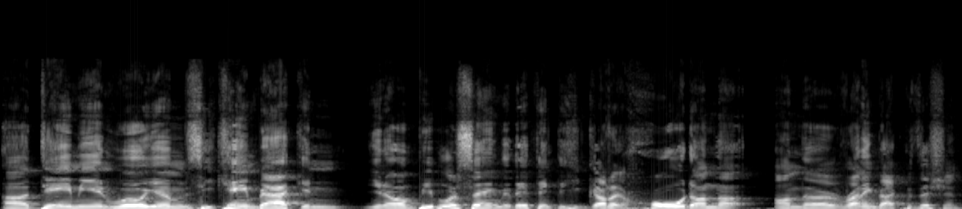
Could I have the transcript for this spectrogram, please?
Uh, Damien Williams, he came back and, you know, people are saying that they think that he got a hold on the on the running back position.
